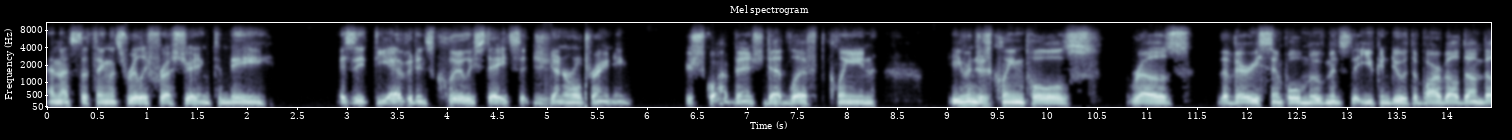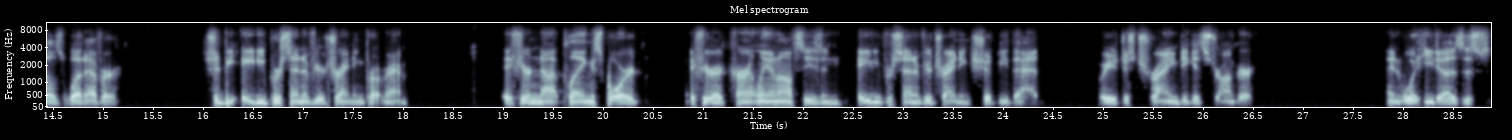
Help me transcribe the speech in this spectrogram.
and that's the thing that's really frustrating to me. Is that the evidence clearly states that general training, your squat, bench, deadlift, clean, even just clean pulls, rows, the very simple movements that you can do with the barbell, dumbbells, whatever, should be 80% of your training program if you're not playing a sport, if you're currently in off season, 80% of your training should be that, where you're just trying to get stronger. And what he does is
